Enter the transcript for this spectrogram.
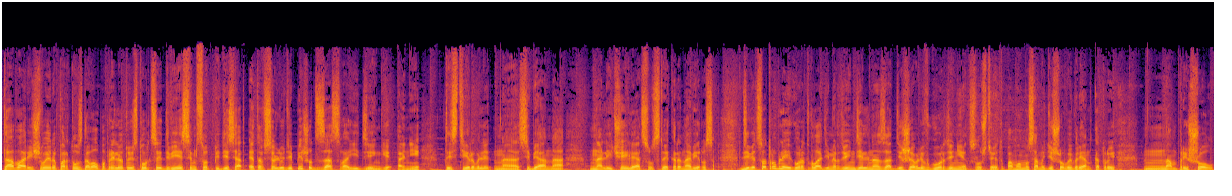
Товарищ в аэропорту сдавал по прилету из Турции 2 750. Это все люди пишут за свои деньги. Они тестировали на себя на наличие или отсутствие коронавируса. 900 рублей город Владимир две недели назад. Дешевле в городе нет. Слушайте, это, по-моему, самый дешевый вариант, который нам пришел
